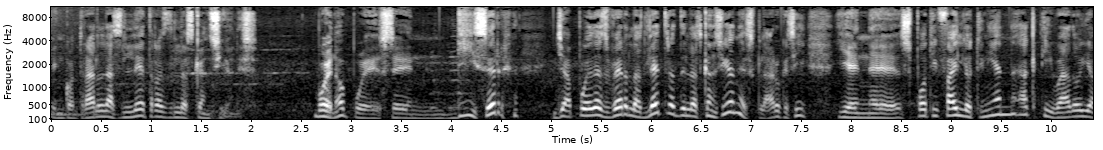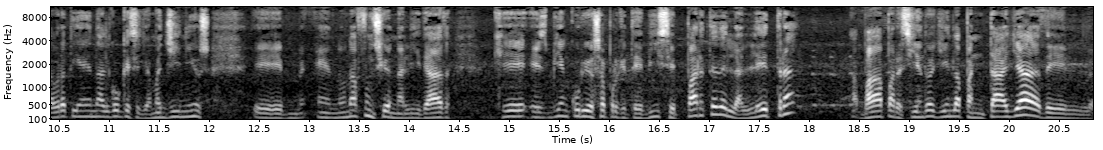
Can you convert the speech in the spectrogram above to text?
Encontrar las letras de las canciones. Bueno, pues en Deezer ya puedes ver las letras de las canciones, claro que sí. Y en eh, Spotify lo tenían activado y ahora tienen algo que se llama Genius em, en una funcionalidad que es bien curiosa porque te dice parte de la letra va apareciendo allí en la pantalla del,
